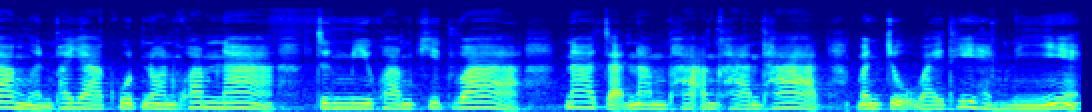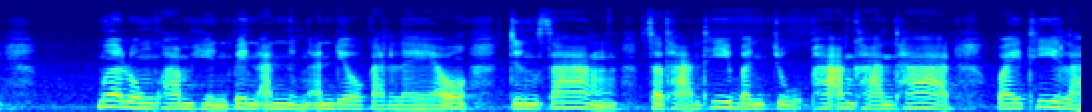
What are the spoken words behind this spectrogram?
ร่างเหมือนพญาครุดนอนคว่ำหน้า จึงมีความคิดว่าน่าจะนำพระอังคารธาตุบรรจุไว้ที่แห่งนี้ เมื่อลงความเห็นเป็นอันหนึ่งอันเดียวกันแล้ว จึงสร้างสถานที่บรรจุพระอังคารธาตุไว้ที่ไหล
